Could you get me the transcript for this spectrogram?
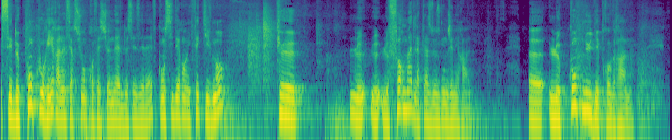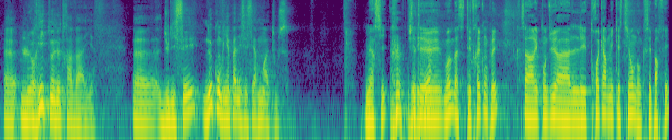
c'est de concourir à l'insertion professionnelle de ces élèves, considérant effectivement que le, format de la classe de seconde générale, euh, le contenu des programmes, euh, le rythme de travail euh, du lycée ne convient pas nécessairement à tous. Merci. C'était bah, c'était très complet. Ça a répondu à les trois quarts de mes questions, donc c'est parfait.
